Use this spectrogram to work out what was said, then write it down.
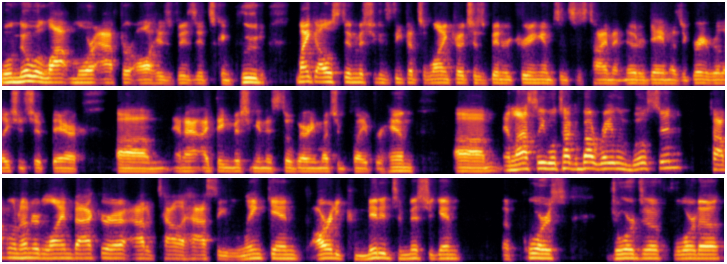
we'll know a lot more after all his visits conclude. Mike Elston, Michigan's defensive line coach, has been recruiting him since his time at Notre Dame, has a great relationship there. Um, and I, I, think Michigan is still very much in play for him. Um, and lastly, we'll talk about Raylen Wilson top 100 linebacker out of Tallahassee, Lincoln, already committed to Michigan, of course, Georgia, Florida,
